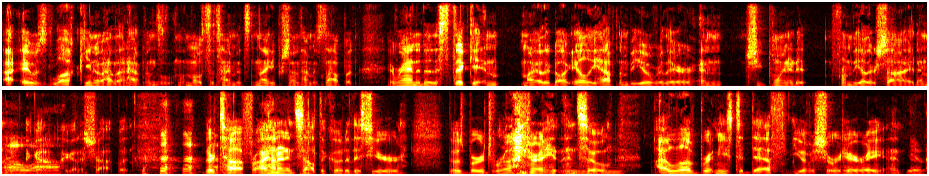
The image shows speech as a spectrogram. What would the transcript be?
I, it was luck, you know how that happens. Most of the time, it's ninety percent of the time it's not. But it ran into this thicket, and my other dog Ellie happened to be over there, and she pointed it from the other side, and Oh, I, I wow. got I got a shot. But they're tough. I hunted in South Dakota this year. Those birds run right, and so I love Brittanys to death. You have a short hair, right? And Yep.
